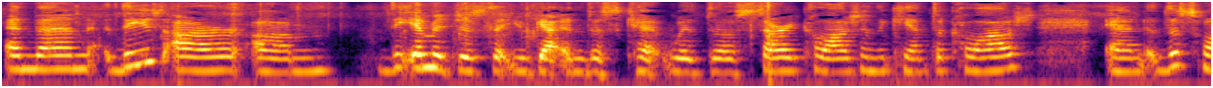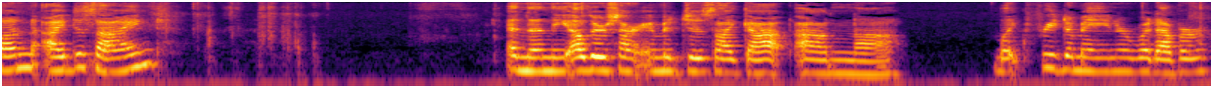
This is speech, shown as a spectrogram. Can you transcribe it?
And then these are um, the images that you get in this kit with the Sari Collage and the Kantha Collage. And this one I designed. And then the others are images I got on uh, like Freedomain or whatever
